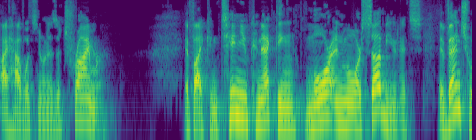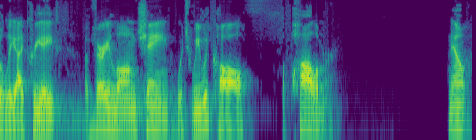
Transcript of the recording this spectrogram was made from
I have what's known as a trimer. If I continue connecting more and more subunits, eventually I create a very long chain, which we would call a polymer. Now,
